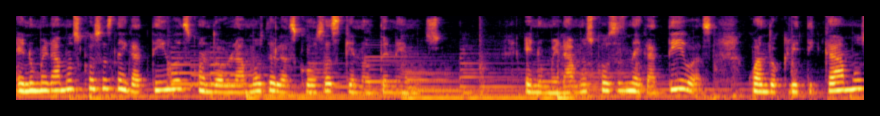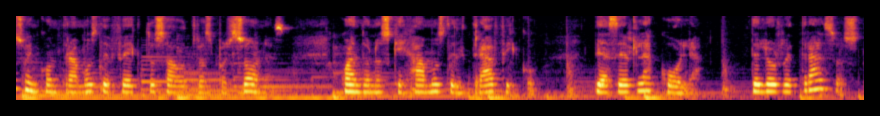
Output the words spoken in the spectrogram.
Enumeramos cosas negativas cuando hablamos de las cosas que no tenemos. Enumeramos cosas negativas cuando criticamos o encontramos defectos a otras personas, cuando nos quejamos del tráfico, de hacer la cola, de los retrasos,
